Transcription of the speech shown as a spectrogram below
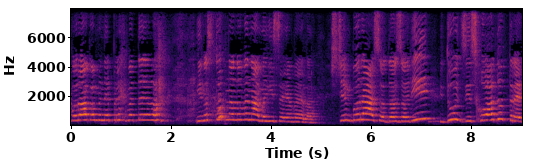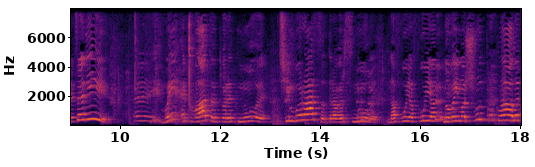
хвороба мене прихватила, і наступна новина мені се явила. З чим борасо до зорі йдуть зі сходу три царі. Ми екватор перетнули, Чімборасо траверснули, на фуя-фуя новий маршрут проклали,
